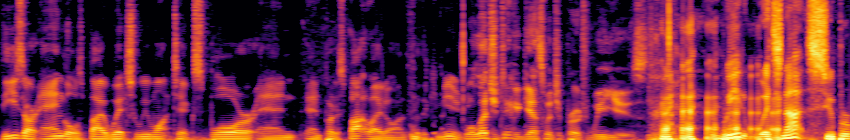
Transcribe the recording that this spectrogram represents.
these are angles by which we want to explore and and put a spotlight on for the community? We'll let you take a guess which approach we use. we it's not super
